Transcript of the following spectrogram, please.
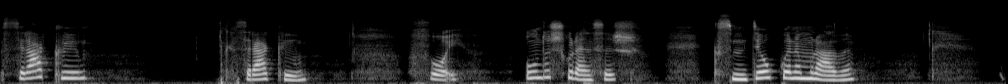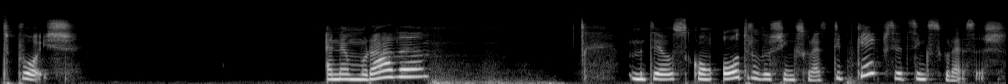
Será que. Será que foi um dos seguranças que se meteu com a namorada depois a namorada meteu-se com outro dos cinco seguranças. Tipo, quem é que precisa de cinco seguranças?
